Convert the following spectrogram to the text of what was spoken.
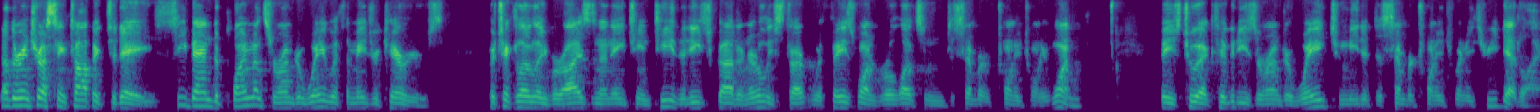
Another interesting topic today, C-band deployments are underway with the major carriers particularly Verizon and AT&T, that each got an early start with phase one rollouts in December of 2021. Phase two activities are underway to meet a December 2023 deadline.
